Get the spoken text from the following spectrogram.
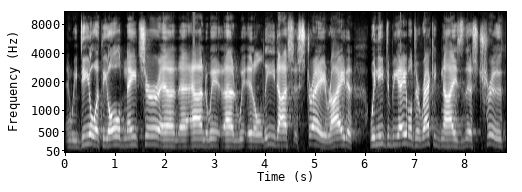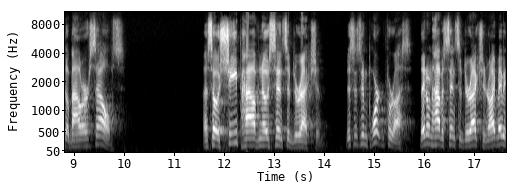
and we deal with the old nature and, and, we, and we, it'll lead us astray, right? And we need to be able to recognize this truth about ourselves. And so, sheep have no sense of direction. This is important for us. They don't have a sense of direction, right? Maybe,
